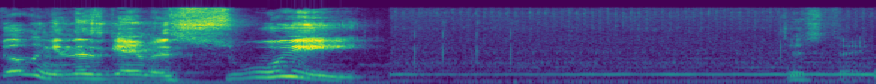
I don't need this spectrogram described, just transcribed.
Building in this game is sweet. This thing.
